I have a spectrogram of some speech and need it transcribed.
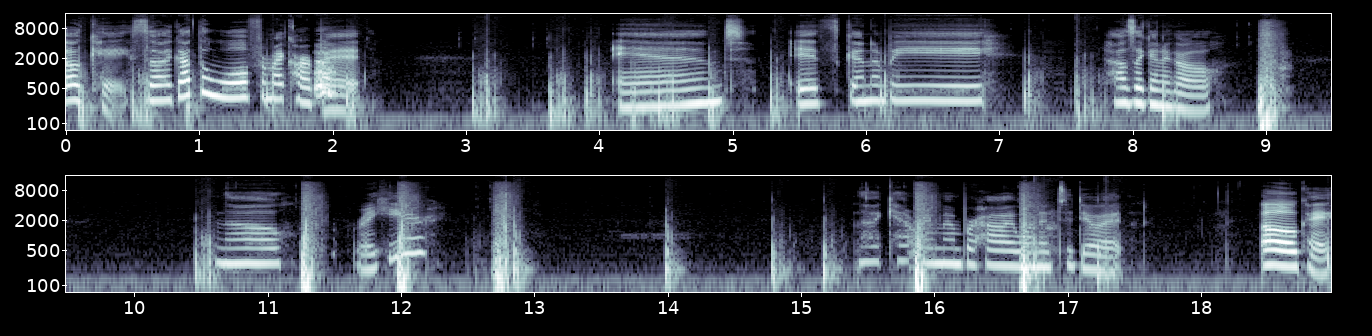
Okay, so I got the wool for my oh. carpet. And it's gonna be... How's it gonna go? No, right here? I can't remember how I wanted to do it. Oh, okay.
